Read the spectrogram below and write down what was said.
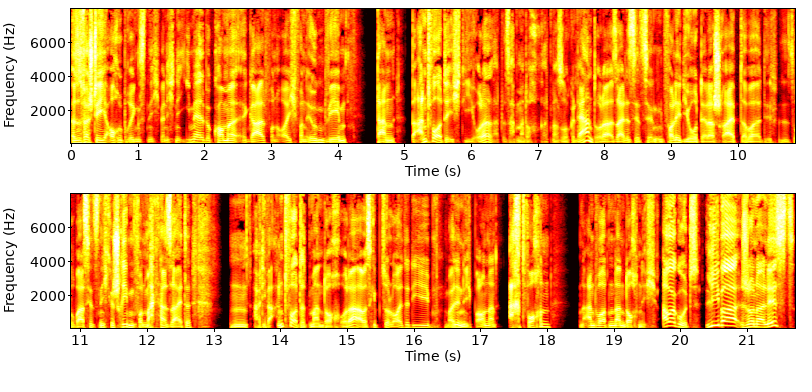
Also das verstehe ich auch übrigens nicht. Wenn ich eine E-Mail bekomme, egal von euch, von irgendwem, dann beantworte ich die, oder? Das hat man doch hat man so gelernt, oder? Sei das jetzt irgendein Vollidiot, der da schreibt, aber so war es jetzt nicht geschrieben von meiner Seite. Hm, aber die beantwortet man doch, oder? Aber es gibt so Leute, die, weiß ich nicht, brauchen dann acht Wochen und antworten dann doch nicht. Aber gut, lieber Journalist,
